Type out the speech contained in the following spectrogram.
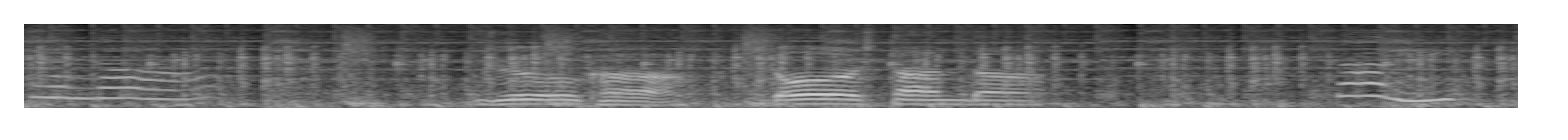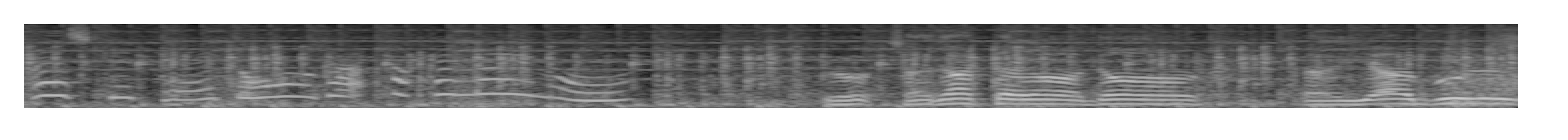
てるのジョーカー、どうしたんだ？何？助けて動画開けないの？下がったらどう？破るぞ。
